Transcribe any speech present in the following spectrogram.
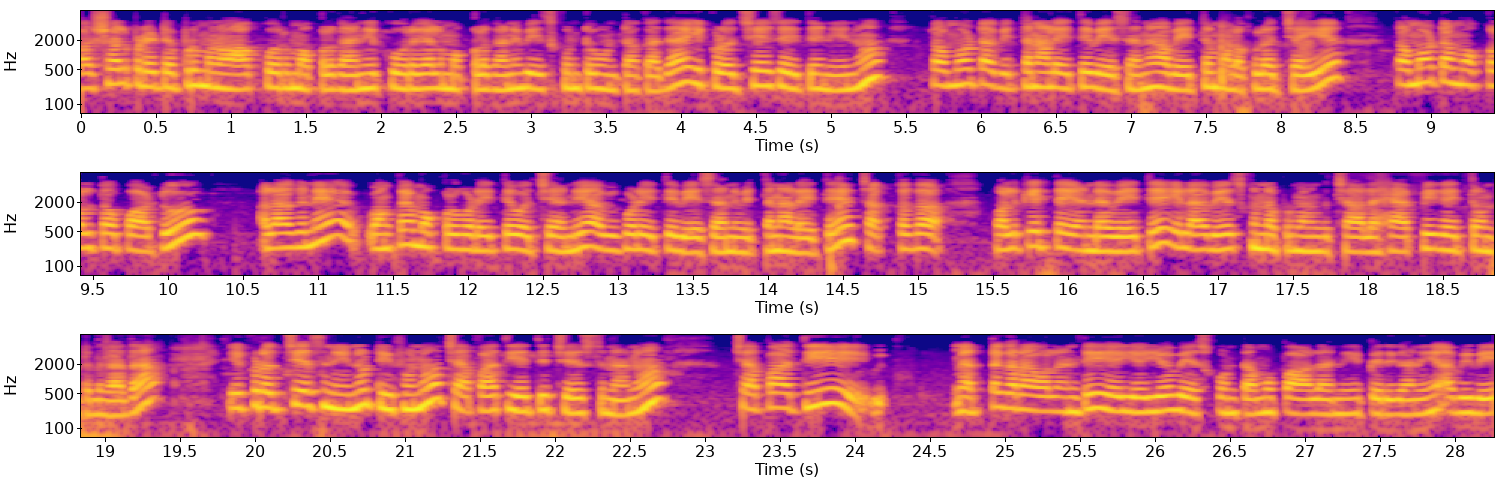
వర్షాలు పడేటప్పుడు మనం ఆకుకూర మొక్కలు కానీ కూరగాయల మొక్కలు కానీ వేసుకుంటూ ఉంటాం కదా. ఇక్కడ వచ్చేసి అయితే నేను టమోటా విత్తనాలు అయితే వేసాను అవి అయితే మొలకలు వచ్చాయి. టమోటా మొక్కలతో పాటు అలాగనే వంకాయ మొక్కలు కూడా అయితే వచ్చాయండి. అవి కూడా అయితే వేసాను విత్తనాలు అయితే. చక్కగా మొలకెత్తాయండి అవి అయితే. ఇలా వేసుకున్నప్పుడు మనకు చాలా హ్యాపీగా అయితే ఉంటుంది కదా. ఇక్కడ వచ్చేసి నేను టిఫిన్ చపాతీ అయితే చేస్తున్నాను. చపాతీ మెత్తగా రావాలంటే ఏయో వేసుకుంటాము పాలని పెరుగని అవి వే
